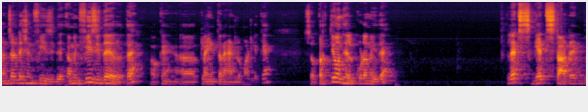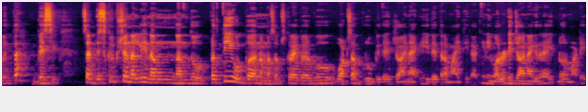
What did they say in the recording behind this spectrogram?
consultation fees ಇದೆ. ಐ ಮೀನ್ ಫೀಸ್ ಇದ್ದೇ ಇರುತ್ತೆ. ಓಕೆ ಕ್ಲೈಂಟ್ ತರ ಹ್ಯಾಂಡಲ್ ಮಾಡಲಿಕ್ಕೆ. ಸೊ ಪ್ರತಿಯೊಂದು ಹೆಲ್ಪ್ ಕೂಡ ಇದೆ. Let's get started with basic sir description ಅಲ್ಲಿ ನಮ್, ನಂದು ಪ್ರತಿ ಒಬ್ಬ ನಮ್ಮ ಸಬ್ಸ್ಕ್ರೈಬರ್ಗೂ ವಾಟ್ಸ್ಆಪ್ ಗ್ರೂಪ್ ಇದೆ. ಜಾಯ್ನ್ ಆಗಿ ಇದೇ ತರ ಮಾಹಿತಿಗಾಗಿ. ನೀವು ಆಲ್ರೆಡಿ ಜಾಯ್ನ್ ಆಗಿದ್ರೆ ಇಗ್ನೋರ್ ಮಾಡಿ.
